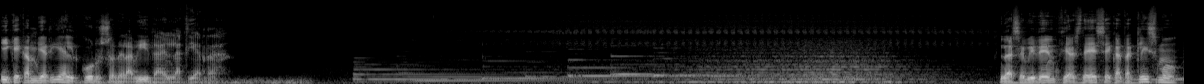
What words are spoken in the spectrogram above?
y que cambiaría el curso de la vida en la Tierra. Las evidencias de ese cataclismo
